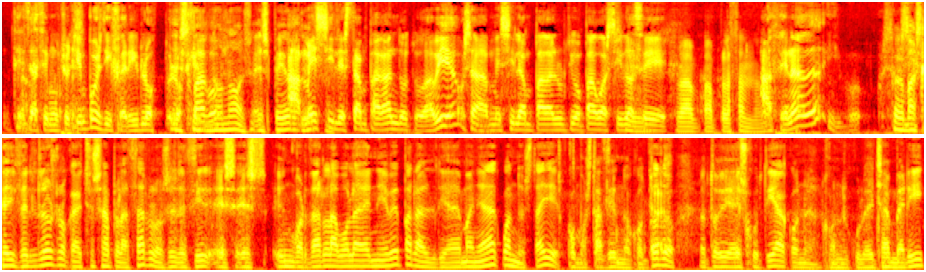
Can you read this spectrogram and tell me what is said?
desde hace mucho tiempo, es diferir los, los Es que pagos. no, no, es, peor. A Messi eso. le están pagando todavía, o sea, a Messi le han pagado el último pago, ha sido Sí, hace, aplazando. hace nada. Y, pues Pero así. más que diferirlos, lo que ha hecho es aplazarlos. Es decir, es, es engordar la bola de nieve para el día de mañana cuando estalle, como está haciendo con todo. El otro día discutía con el, con el culé Chamberí,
